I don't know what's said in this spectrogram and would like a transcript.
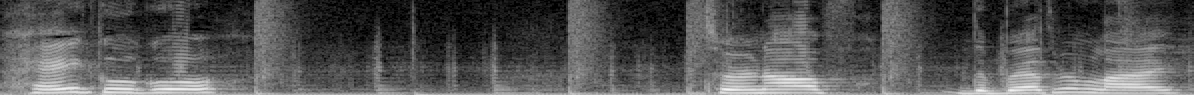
Hey Google, turn off the bedroom light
